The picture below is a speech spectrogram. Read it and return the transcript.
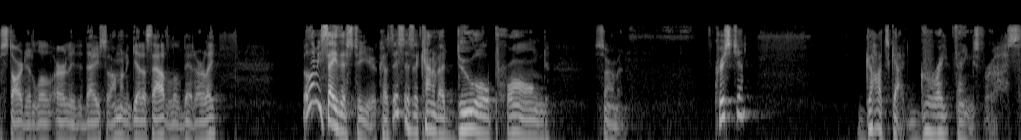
started a little early today, so I'm going to get us out a little bit early. But let me say this to you, because this is a kind of a dual pronged sermon. Christian, God's got great things for us.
